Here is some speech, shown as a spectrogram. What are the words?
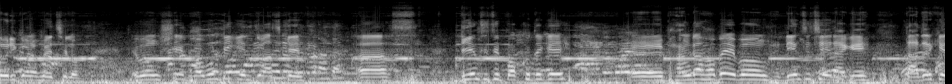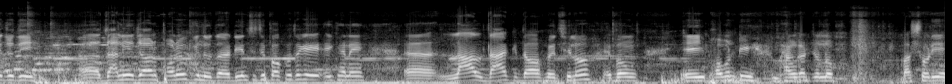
তৈরি করা হয়েছিল। এবং সেই ভবনটি কিন্তু আজকে ডিএনসিসির পক্ষ থেকে ভাঙ্গা হবে এবং ডিএনসিসি এর আগে তাদেরকে যদি জানিয়ে যাওয়ার পরেও কিন্তু ডিএনসিসির পক্ষ থেকে এখানে লাল দাগ দেওয়া হয়েছিল এবং এই ভবনটি ভাঙ্গার জন্য বা সরিয়ে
